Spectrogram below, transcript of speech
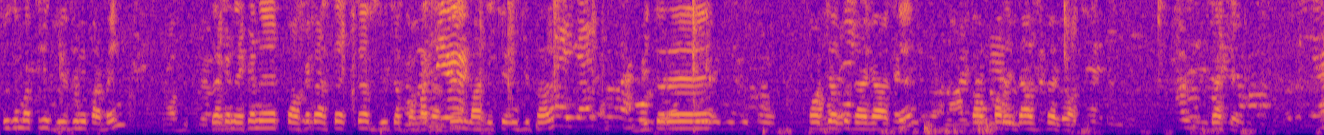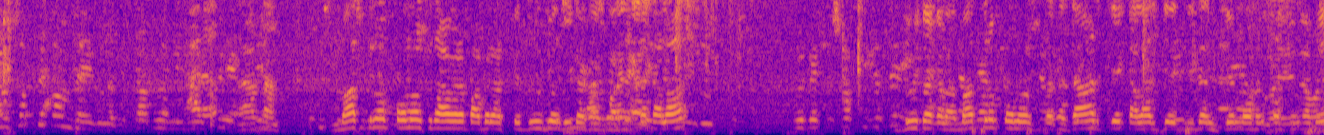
শুধুমাত্র দুইজনই পাবেন। দেখেন এখানে পকেট আছে একটা, দুইটা পকেট আছে, মাঝে চেন জিপার ভিতরে পর্যাপ্ত জায়গা আছে কোম্পানির ডাস্ট ব্যাগও আছে। দেখেন। মাত্র পনেরোশো টাকা করে পাবেন আজকে দুইজন দুইটা কালার একটা কালার। দুইটা কালার মাত্র পনেরোশো টাকা। যার যে কালার যে ডিজাইন যে মডেল পছন্দ হবে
